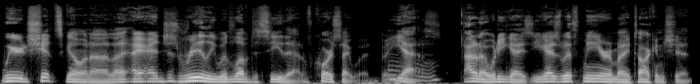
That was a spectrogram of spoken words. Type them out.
weird shit's going on. I, I- I just really would love to see that. Of course I would. But yes, I don't know. What do you guys? You guys with me or am I talking shit?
